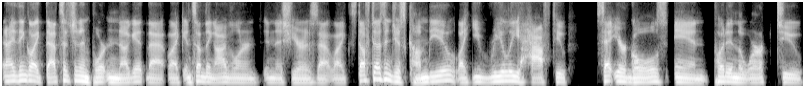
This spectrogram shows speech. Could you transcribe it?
And I think like that's such an important nugget that like and something I've learned in this year is that like stuff doesn't just come to you. Like you really have to set your goals and put in the work to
